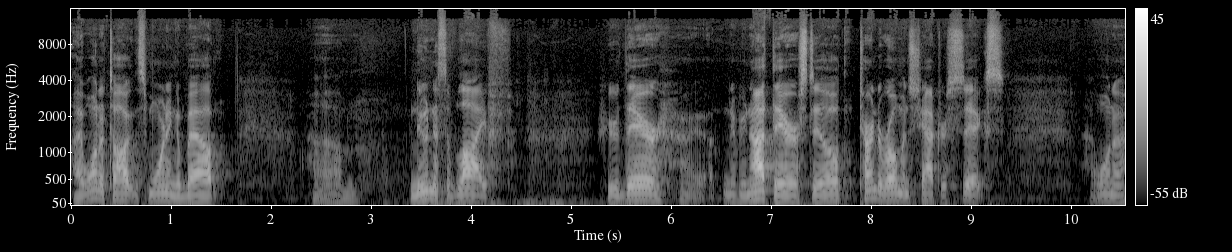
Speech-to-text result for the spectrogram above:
I want to talk this morning about um, newness of life. If you're there, if you're not there still, turn to Romans chapter 6. I want to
